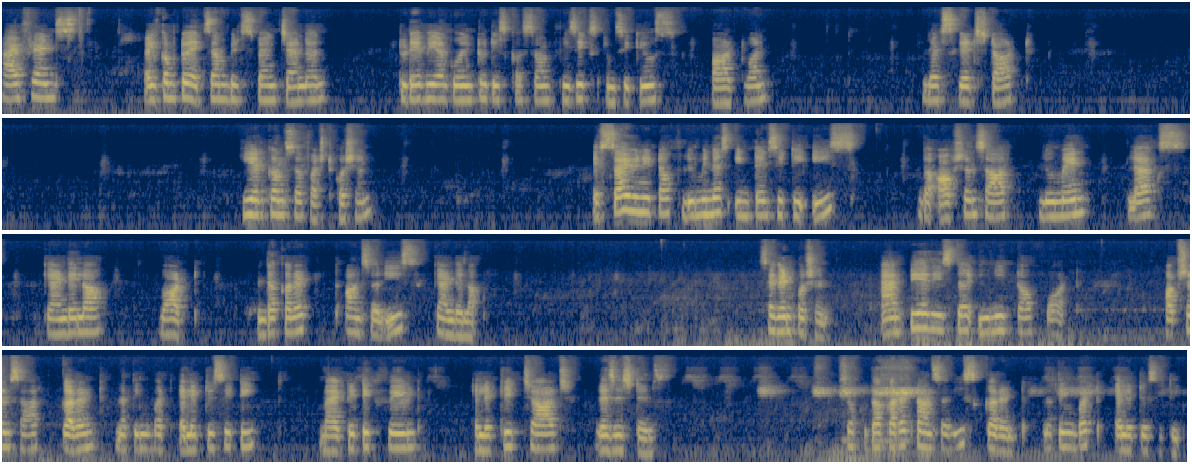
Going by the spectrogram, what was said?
Hi friends, welcome to Exam Bits Bank channel. Today we are going to discuss some physics MCQs part 1. Let's get start. Here comes the first question. SI unit of luminous intensity is the options are lumen, lux, candela, watt. And the correct answer is candela. Second question. Ampere is the unit of what? Options are current, nothing but electricity, magnetic field, electric charge, resistance. So the correct answer is current, nothing but electricity.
